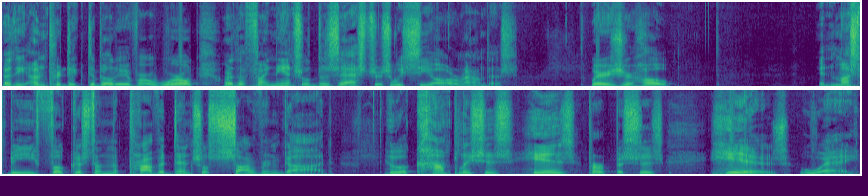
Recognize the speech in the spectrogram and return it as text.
or the unpredictability of our world or the financial disasters we see all around us. Where is your hope? It must be focused on the providential sovereign God who accomplishes his purposes his way.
